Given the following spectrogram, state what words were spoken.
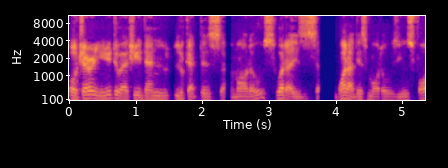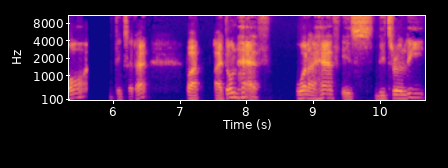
Oh, Jarrod, you need to actually then look at these uh, models. What is what are these models used for? Things like that. But I don't have. What I have is literally,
